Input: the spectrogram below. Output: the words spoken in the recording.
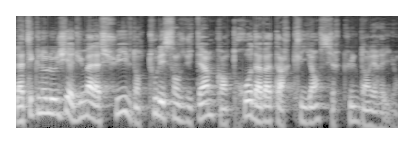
La technologie a du mal à suivre dans tous les sens du terme quand trop d'avatars clients circulent dans les rayons.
